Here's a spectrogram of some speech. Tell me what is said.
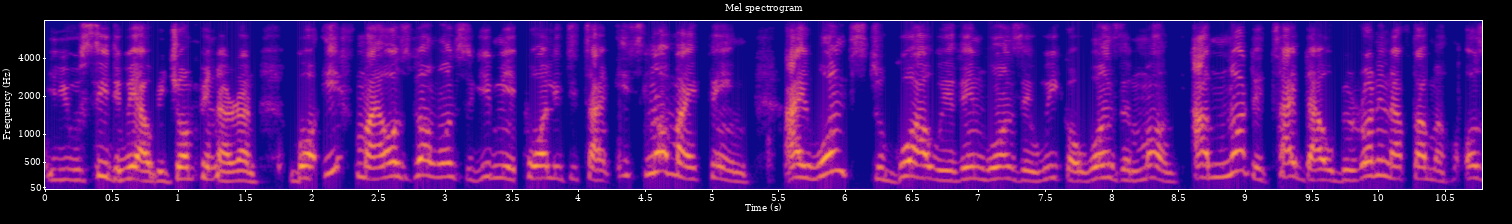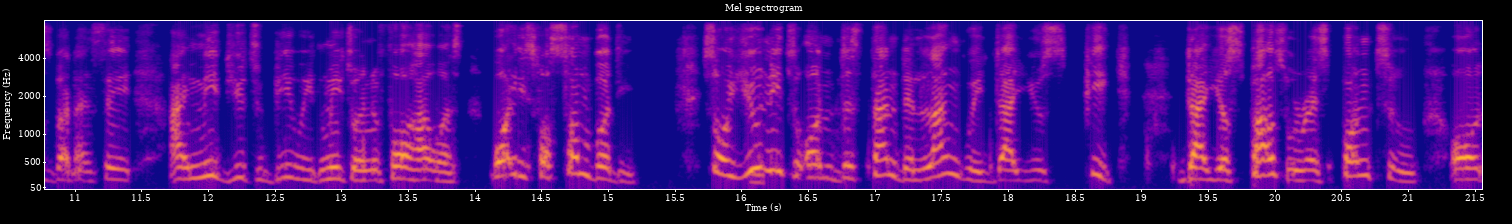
you see the way I'll be jumping around. But if my husband wants to give me a quality time, it's not my thing. I want to go out with him once a week or once a month. I'm not the type that will be running after my husband and say, I need you to be with me 24 hours. But it's for somebody. So you mm. need to understand the language that you speak, that your spouse will respond to, or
